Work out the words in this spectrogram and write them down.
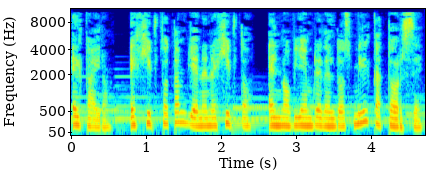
El Cairo, Egipto También en Egipto, en noviembre del 2014,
